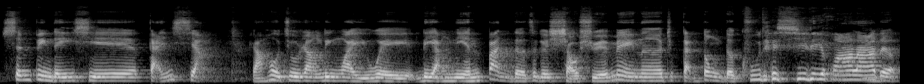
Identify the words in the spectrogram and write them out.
生病的一些感想，然后就让另外一位两年半的这个小学妹呢，就感动的哭得稀里哗啦的。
